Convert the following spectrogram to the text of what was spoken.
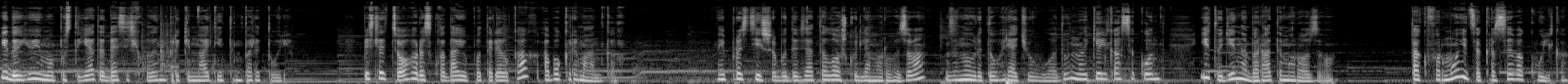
і даю йому постояти 10 хвилин при кімнатній температурі. Після цього розкладаю по тарілках або креманках. Найпростіше буде взяти ложку для морозива, занурити у гарячу воду на кілька секунд і тоді набирати морозиво. Так формується красива кулька.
